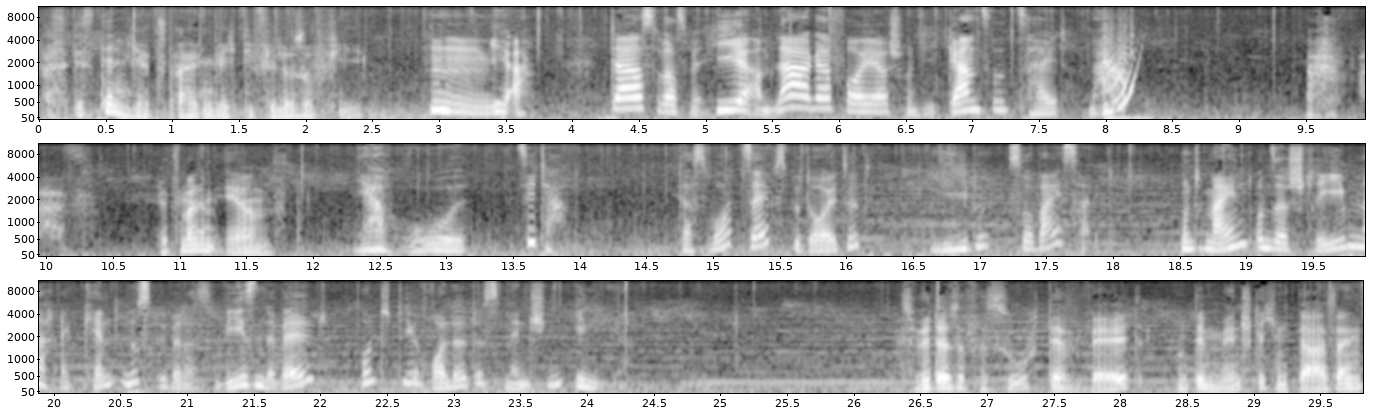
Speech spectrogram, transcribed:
was ist denn jetzt eigentlich die Philosophie? Hm, ja, das, was wir hier am Lagerfeuer schon die ganze Zeit machen. Ach was. Jetzt mal im Ernst. Jawohl. Zitat. Das Wort selbst bedeutet Liebe zur Weisheit und meint unser Streben nach Erkenntnis über das Wesen der Welt und die Rolle des Menschen in ihr. Es wird also versucht, der Welt und dem menschlichen Dasein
